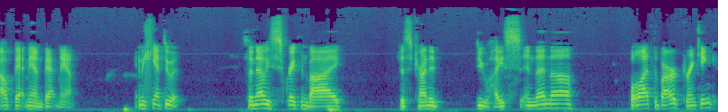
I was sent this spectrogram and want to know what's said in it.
out Batman, Batman, and he can't do it. So now he's scraping by, just trying to do heists, and then uh, while at the bar drinking,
